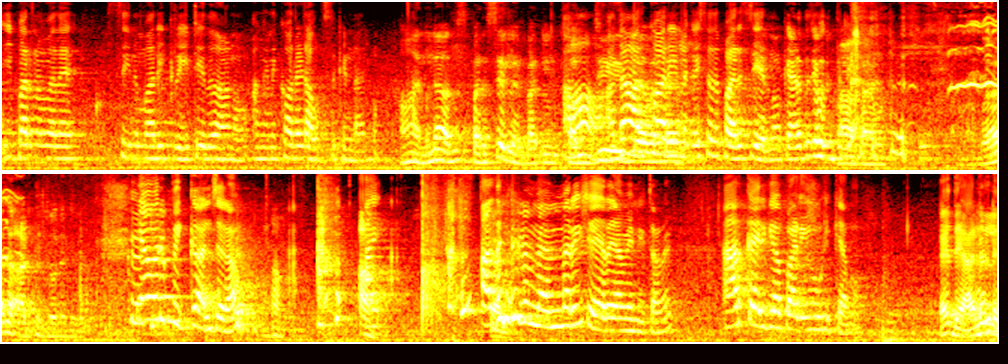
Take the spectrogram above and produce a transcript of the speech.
ഈ പറഞ്ഞ പോലെ സിനിമ റീക്രിയേറ്റ് ചെയ്തതാണോ? അങ്ങനെ കുറെ ഡൗട്ട്സ് ഒക്കെ ഉണ്ടായിരുന്നു. ആ അല്ല അത് പരസ്യമല്ലേ അത് ആർക്കും അറിയില്ല. കൈസ് അത് പരസ്യമായിരുന്നു. ഓക്കെ അടുത്ത ചോദ്യത്തിൽ ഞാൻ ഒരു പിക്ക് കാണിച്ചു തരാം അതിന്റെ ഒരു മെമ്മറി ഷെയർ ചെയ്യാൻ വേണ്ടിയിട്ടാണ്. ആർക്കായിരിക്കും ആ പണി കുടിക്കാമോ ഏ ധ്യാനല്ലേ?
